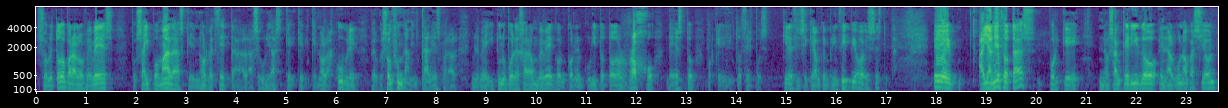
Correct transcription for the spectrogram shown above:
sobre todo para los bebés, pues hay pomadas que no receta la seguridad, que, que, no las cubre, pero que son fundamentales para el bebé. Y tú no puedes dejar a un bebé con, con el culito todo rojo de esto, porque entonces, pues, quiere decirse que aunque en principio es esto y tal. Eh, hay anécdotas porque nos han querido en alguna ocasión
